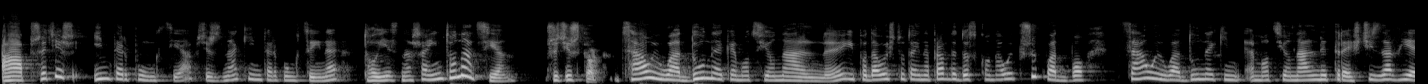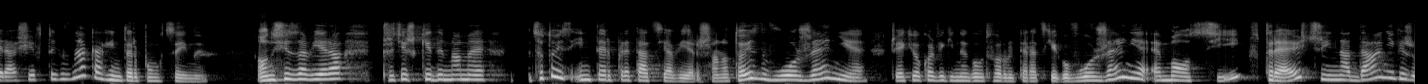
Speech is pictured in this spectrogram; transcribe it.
A przecież interpunkcja, przecież znaki interpunkcyjne to jest nasza intonacja. Przecież tak. cały ładunek emocjonalny, i podałeś tutaj naprawdę doskonały przykład, bo cały ładunek emocjonalny treści zawiera się w tych znakach interpunkcyjnych. On się zawiera przecież, kiedy mamy. Co to jest interpretacja wiersza? No to jest włożenie, czy jakiegokolwiek innego utworu literackiego, włożenie emocji w treść, czyli nadanie, wiesz,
